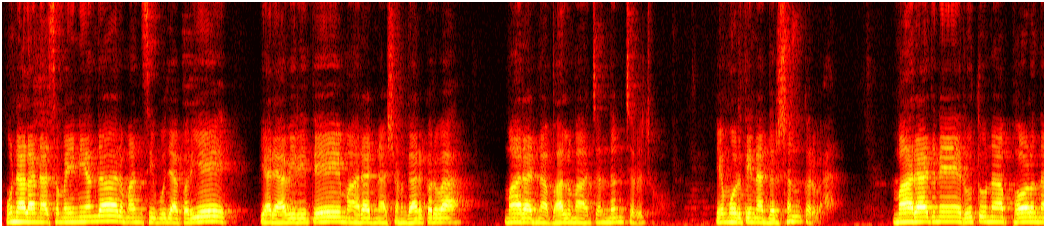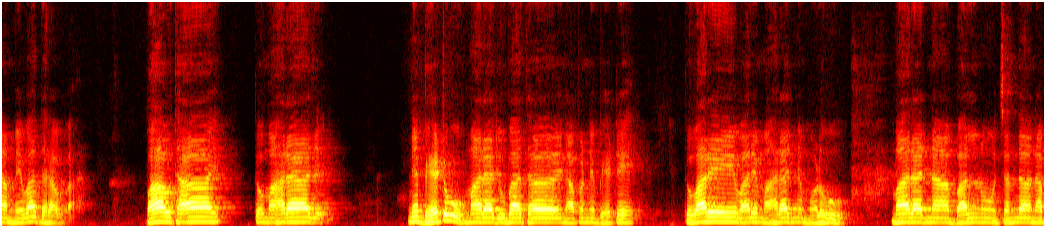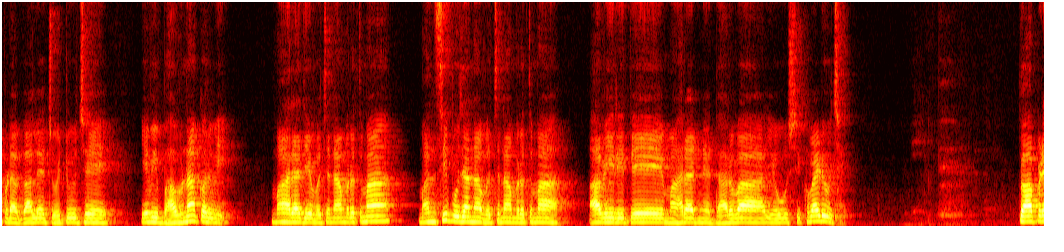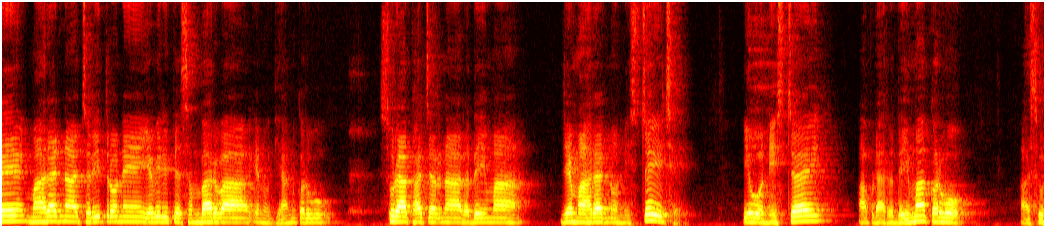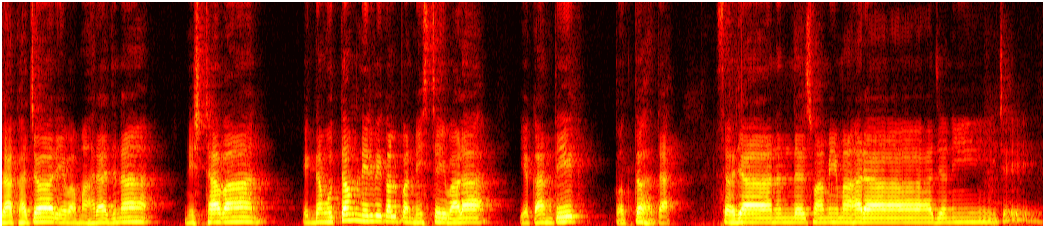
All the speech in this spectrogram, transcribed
ઉનાળાના સમયની અંદર માનસી પૂજા કરીએ ત્યારે આવી રીતે મહારાજના શણગાર કરવા, મહારાજના ભાલમાં ચંદન ચરચવું એ મૂર્તિના દર્શન કરવા, મહારાજને ઋતુના ફળના મેવા ધરાવવા. ભાવ થાય તો મહારાજ ને ભેટવું, મહારાજ ઊભા થઈને આપણને ભેટે. તો વારે વારે મહારાજને મળવું. મહારાજના ભાલનું ચંદન આપણા ગાલે ચોટ્યું છે. એવી ભાવના કરવી. મહારાજે વચનામૃતમાં, માનસી પૂજાના વચનામૃતમાં આવી રીતે મહારાજને ધારવા એવું શીખવાડ્યું છે. તો આપણે મહારાજના ચરિત્રોને એવી રીતે સંભાળવા એનું ધ્યાન કરવું. સુરા ખાચરના હૃદયમાં જે મહારાજનો નિશ્ચય છે, એવો નિશ્ચય આપણા હૃદયમાં કરવો. આ સુરા એવા મહારાજના નિષ્ઠાવાન, એકદમ ઉત્તમ નિર્વિકલ્પ નિશ્ચયવાળા, એકાંતિક ભક્ત હતા. સહજાનંદ સ્વામી મહારાજની જય.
